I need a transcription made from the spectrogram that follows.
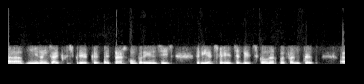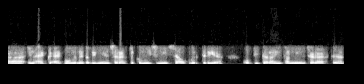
uh menings uitgespreek het by perskonferensies reeds vir iets wat skuldig bevind het. Uh en ek ek wonder net of die menseregte kommissie nie self oortree op die terrein van menseregte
